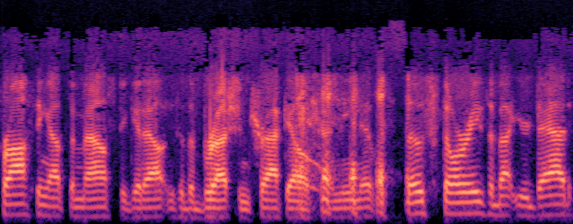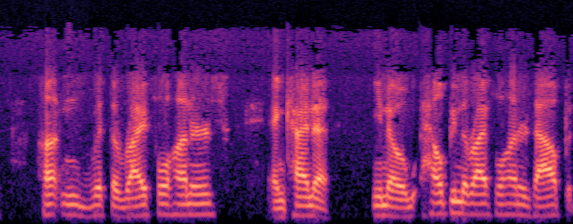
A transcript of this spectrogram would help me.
frothing out the mouth to get out into the brush and track elk. I mean, it was those stories about your dad hunting with the rifle hunters and kind of, you know, helping the rifle hunters out, but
